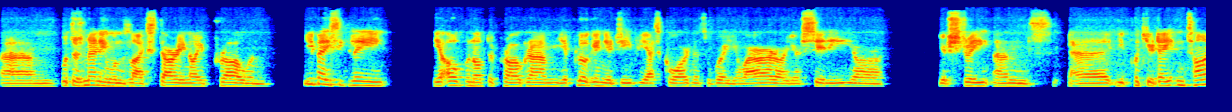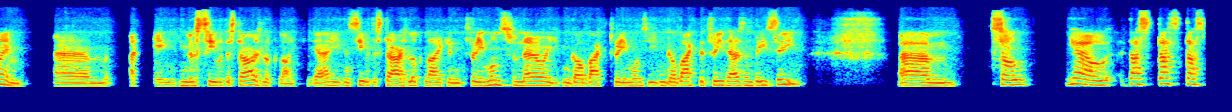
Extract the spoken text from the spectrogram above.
Um, but there's many ones like Starry Night Pro, and you basically you open up the program, you plug in your GPS coordinates of where you are, or your city, or your street, and uh, you put your date and time. Um, and you can just see what the stars look like. Yeah, you can see what the stars look like in three months from now, or you can go back three months. You can go back to 3000 BC. Um, so yeah, that's that's that's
